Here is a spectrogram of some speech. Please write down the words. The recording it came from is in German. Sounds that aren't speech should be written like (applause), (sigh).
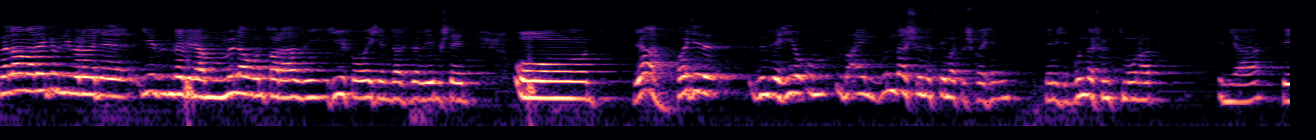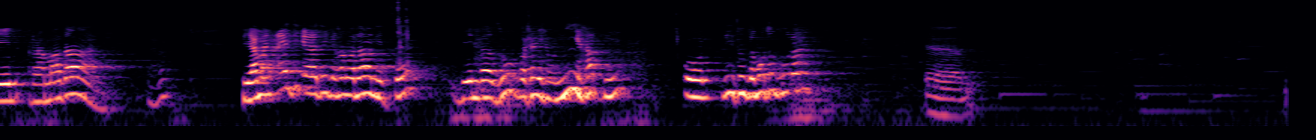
Salam alaikum, liebe Leute. Hier sind wir wieder, Müller und Farasi, hier für euch in Das Leben steht. Und ja, heute sind wir hier, um über ein wunderschönes Thema zu sprechen, nämlich den wunderschönsten Monat im Jahr, den Ramadan. Ja. Wir haben einen einzigartigen Ramadan jetzt, äh, den wir so wahrscheinlich noch nie hatten. Und wie ist unser Motto, Bruder? Ähm.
